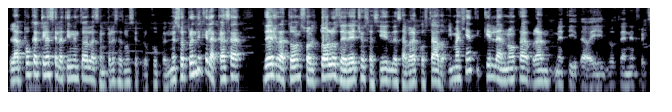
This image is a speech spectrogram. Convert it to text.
la poca clase la tienen todas las empresas, no se preocupen. Me sorprende que la casa del ratón soltó los derechos, así les habrá costado. Imagínate que la nota habrán metido ahí los de Netflix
